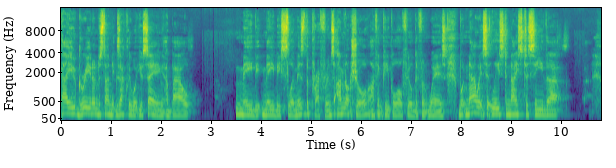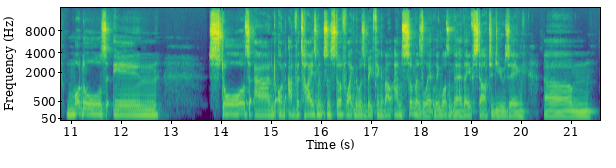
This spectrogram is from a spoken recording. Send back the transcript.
I agree and understand exactly what you're saying about maybe maybe slim is the preference. I'm not sure. I think people all feel different ways. But now it's at least nice to see that models in stores and on advertisements and stuff like there was a big thing about Ann Summers lately wasn't there they've started using um,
